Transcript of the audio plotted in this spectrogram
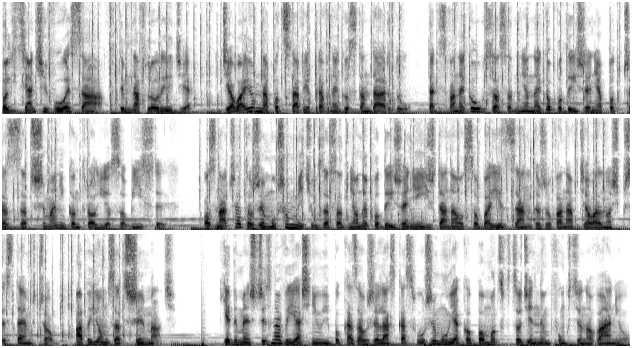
Policjanci w USA, w tym na Florydzie, działają na podstawie prawnego standardu, tak zwanego uzasadnionego podejrzenia podczas zatrzymań i kontroli osobistych. Oznacza to, że muszą mieć uzasadnione podejrzenie, iż dana osoba jest zaangażowana w działalność przestępczą, aby ją zatrzymać. Kiedy mężczyzna wyjaśnił i pokazał, że laska służy mu jako pomoc w codziennym funkcjonowaniu,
